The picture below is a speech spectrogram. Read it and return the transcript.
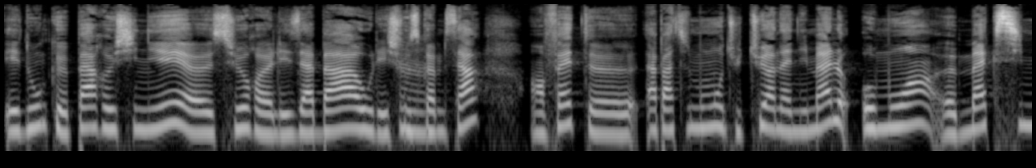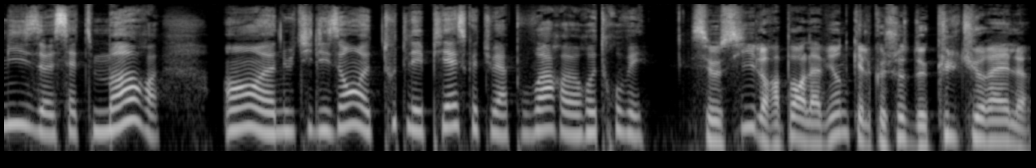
et donc pas rechigner euh, sur euh, les abats ou les choses Mhm. comme ça. En fait, euh, à partir du moment où tu tues un animal, au moins euh, maximise cette mort en utilisant toutes les pièces que tu vas pouvoir retrouver. C'est aussi le rapport à la viande quelque chose de culturel,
